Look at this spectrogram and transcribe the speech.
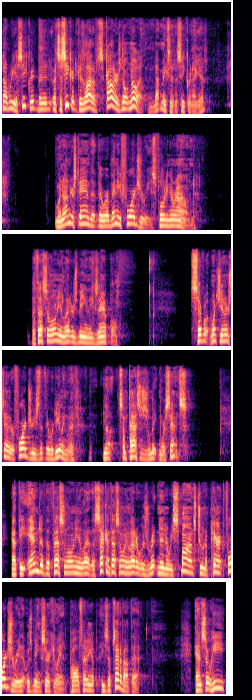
Not really a secret, but it's a secret because a lot of scholars don't know it. And that makes it a secret, I guess. When understand that there were many forgeries floating around, the Thessalonian letters being an example, several, once you understand there were forgeries that they were dealing with, you know, some passages will make more sense. At the end of the Thessalonian letter, the second Thessalonian letter was written in a response to an apparent forgery that was being circulated. Paul's having, he's upset about that. And so he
